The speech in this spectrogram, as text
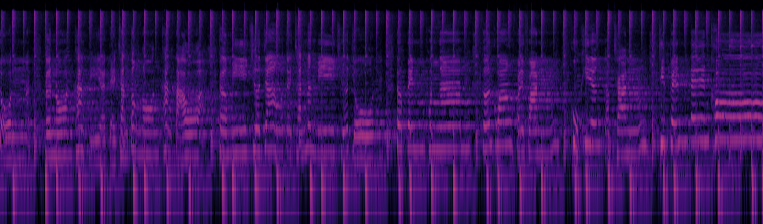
จน เธอนอนข้างเตียงแต่ฉันต้องนอนข้างเตา เธอมีเชื้อเจ้าแต่ฉันนั้นมีเชื้อโจร เธอเป็นคนงามเกินความใฝ่ฝัน คู่เคียงกับฉันที่เป็นเดนคอ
